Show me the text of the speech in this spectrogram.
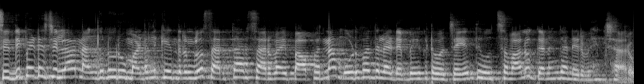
సిద్దిపేట జిల్లా నంగనూరు మండల కేంద్రంలో సర్దార్ సర్వాయి పాపన్న మూడు వందల డెబ్బై ఒకటవ జయంతి ఉత్సవాలు ఘనంగా నిర్వహించారు.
